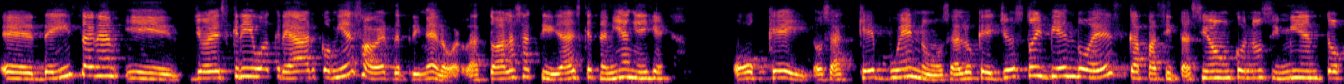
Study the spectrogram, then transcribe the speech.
eh, de Instagram y yo escribo a crear, comienzo a ver de primero, ¿verdad? Todas las actividades que tenían y dije, ok, o sea, qué bueno, o sea, lo que yo estoy viendo es capacitación, conocimiento,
